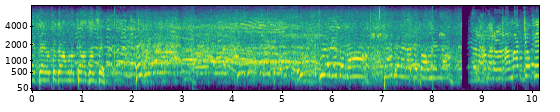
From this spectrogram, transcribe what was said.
একটাই উত্তেজনামূলক খেলা চলছে। আমার চোখে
